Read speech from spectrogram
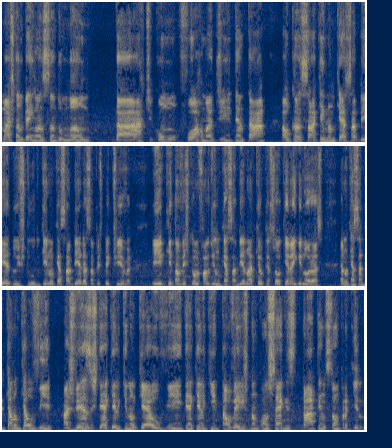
mas também lançando mão da arte como forma de tentar alcançar quem não quer saber do estudo, quem não quer saber dessa perspectiva. E que talvez que eu não falo de não quer saber, não é porque a pessoa queira ignorância, ela não quer saber porque ela não quer ouvir. Às vezes tem aquele que não quer ouvir e tem aquele que talvez não consegue dar atenção para aquilo.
